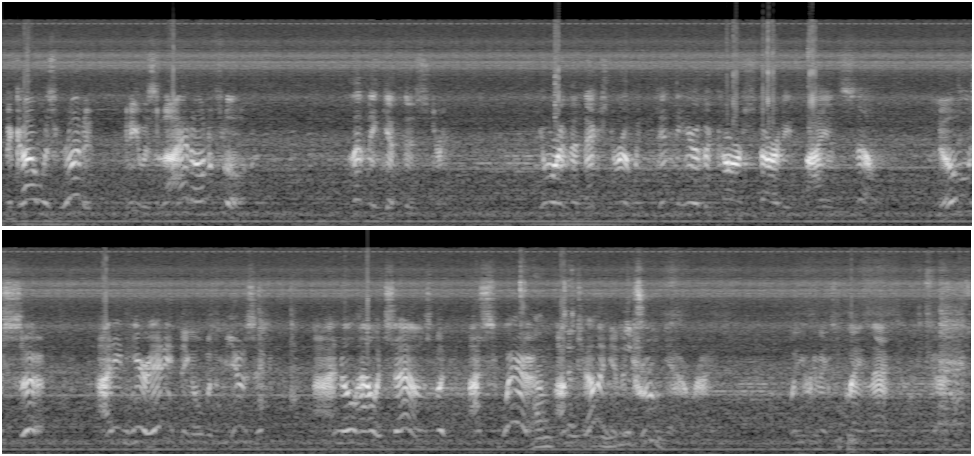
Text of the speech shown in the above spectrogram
the car was running, and he was lying on the floor. Let me get this straight. You were in the next room and didn't hear the car starting by itself. No, sir. I didn't hear anything over the music. I know how it sounds, but I swear, I'm I'm, telling telling you you the the truth. Yeah, right. Well, you can explain that to the judge.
